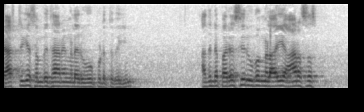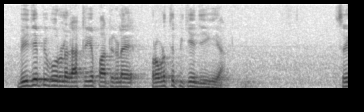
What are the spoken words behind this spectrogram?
രാഷ്ട്രീയ സംവിധാനങ്ങളെ രൂപപ്പെടുത്തുകയും അതിന്റെ പരസ്യരൂപങ്ങളായി R S S B J P പോലുള്ള രാഷ്ട്രീയ പാർട്ടികളെ പ്രവർത്തിപ്പിക്കുകയും ചെയ്യുകയാണ്. ശ്രീ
